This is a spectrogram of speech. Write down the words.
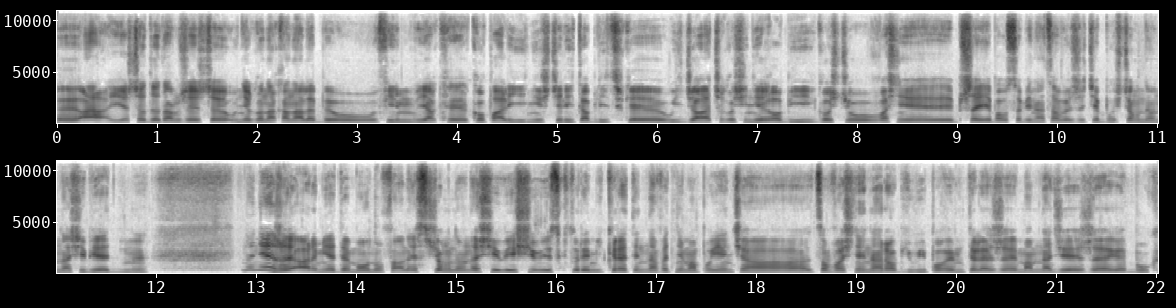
e, a, jeszcze dodam, że jeszcze u niego na kanale był film, jak kopali i niszczyli tabliczkę Ouija, czego się nie robi. Gościu właśnie przejebał sobie na całe życie, bo ściągnął na siebie no nie, że armię demonów, ale ściągnął na siebie siły, z którymi kretyn nawet nie ma pojęcia, co właśnie narobił. I powiem tyle, że mam nadzieję, że Bóg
